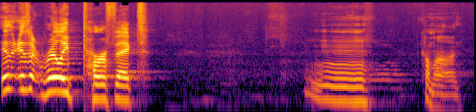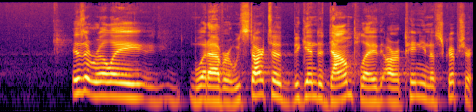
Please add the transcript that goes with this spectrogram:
Is, is it really perfect? Mm, come on. Is it really whatever? We start to begin to downplay our opinion of Scripture.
